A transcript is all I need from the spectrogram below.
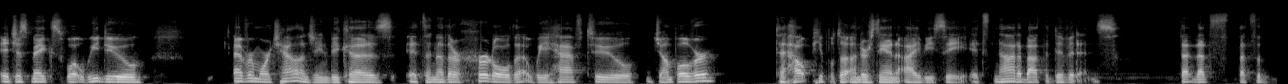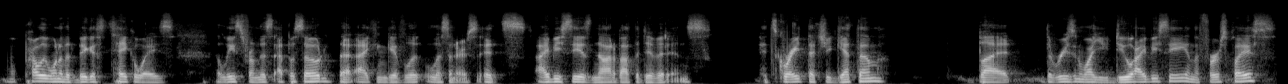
it just makes what we do ever more challenging because it's another hurdle that we have to jump over to help people to understand IBC. It's not about the dividends. That, that's that's the probably one of the biggest takeaways, at least from this episode, that I can give li- listeners. It's IBC is not about the dividends. It's great that you get them, but the reason why you do IBC in the first place,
